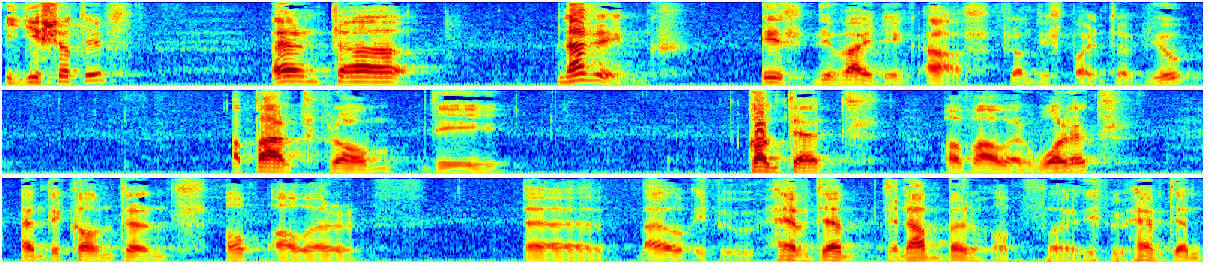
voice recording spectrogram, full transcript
initiatives, and nothing is dividing us from this point of view apart from the content of our wallet and the content of our, uh, well, if you have them, the number of, uh, if you have them,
